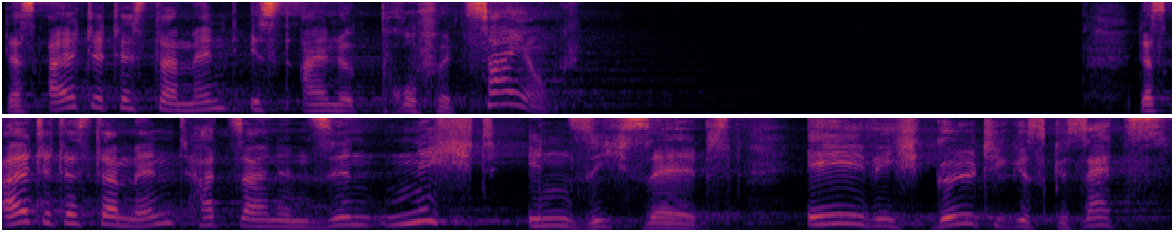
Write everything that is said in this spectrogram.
Das Alte Testament ist eine Prophezeiung. Das Alte Testament hat seinen Sinn nicht in sich selbst, ewig gültiges Gesetz,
